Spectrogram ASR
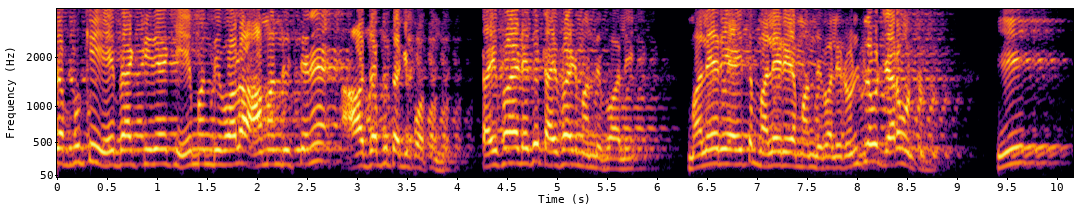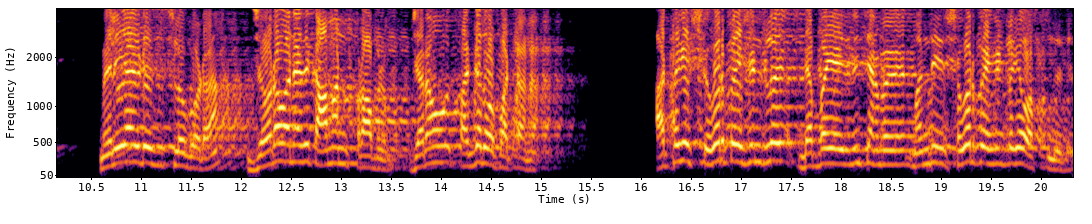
జబ్బుకి ఏ బ్యాక్టీరియాకి ఏ మంది ఇవ్వాలో ఆ మంది ఇస్తేనే ఆ జబ్బు తగ్గిపోతుంది. టైఫాయిడ్ అయితే టైఫాయిడ్ మంది ఇవ్వాలి. మలేరియా అయితే మలేరియా మందు ఇవ్వాలి. ఈ కూడా జ్వరం ఉంటుంది. ఈ మెలియాడిసిస్లో కూడా జ్వరం అనేది కామన్ ప్రాబ్లం. జ్వరం తగ్గదో పట్టాన. అట్లాగే షుగర్ పేషెంట్లు డెబ్బై ఐదు నుంచి ఎనభై మంది షుగర్ పేషెంట్లకే వస్తుంది ఇది.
